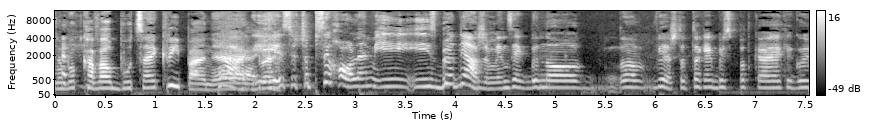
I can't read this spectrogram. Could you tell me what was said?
No bo kawał buca i creepa, nie? Tak, Jakby- i jest jeszcze psycholem i, i zbrodniarzem, więc jakby no, no wiesz, to tak jakbyś spotkała jakiegoś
